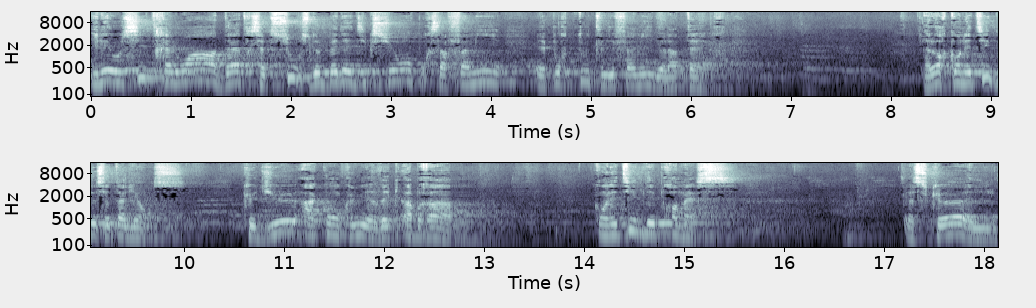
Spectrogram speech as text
il est aussi très loin d'être cette source de bénédiction pour sa famille et pour toutes les familles de la terre. Alors qu'en est-il de cette alliance que Dieu a conclue avec Abraham? Qu'en est-il des promesses? Est-ce qu'elles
